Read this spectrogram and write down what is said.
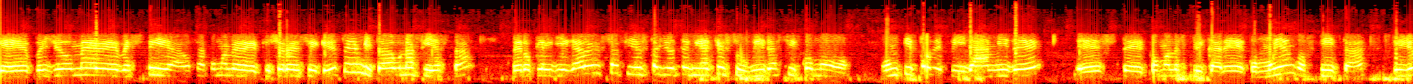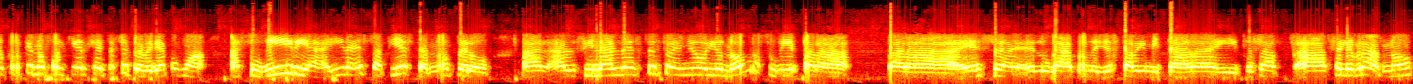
que pues yo me vestía, o sea, como le quisiera decir, que yo estoy invitada a una fiesta, pero que al llegar a esa fiesta yo tenía que subir así como un tipo de pirámide, este, ¿cómo le explicaré? Como muy angostita, y yo creo que no cualquier gente se atrevería como a, a subir y a ir a esa fiesta, ¿no? Pero al, al final de este sueño yo logro subir para para ese lugar donde yo estaba invitada y pues a, celebrar, ¿no?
